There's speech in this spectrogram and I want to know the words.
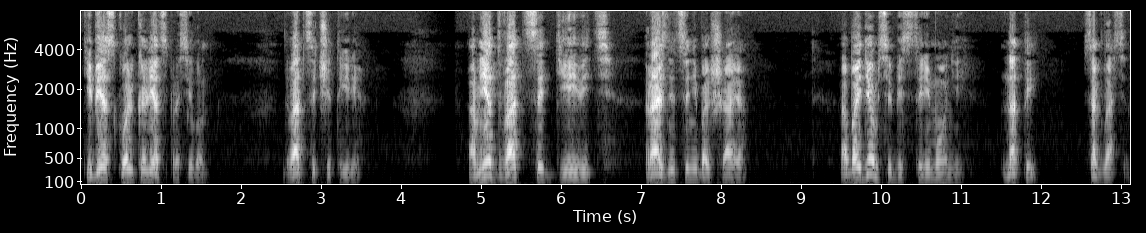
«Тебе сколько лет?» — спросил он. «Двадцать четыре». «А мне двадцать девять. Разница небольшая». Обойдемся без церемоний. На «ты». Согласен.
